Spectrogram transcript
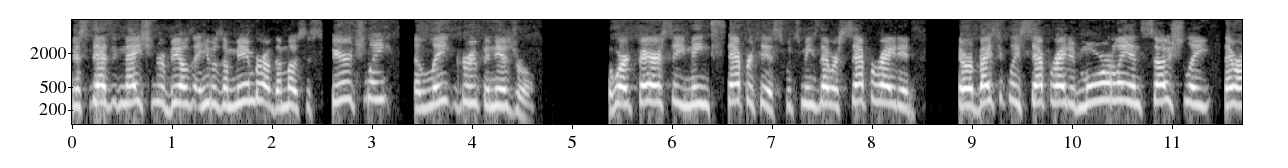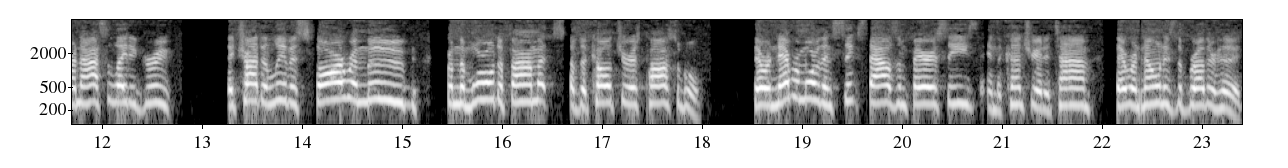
This designation reveals that he was a member of the most spiritually elite group in Israel. The word Pharisee means separatist, which means they were separated they were basically separated morally and socially. They were an isolated group. They tried to live as far removed from the moral defilements of the culture as possible. There were never more than 6,000 Pharisees in the country at a time. They were known as the Brotherhood.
